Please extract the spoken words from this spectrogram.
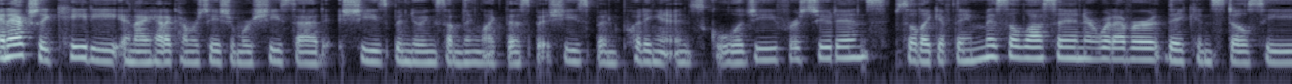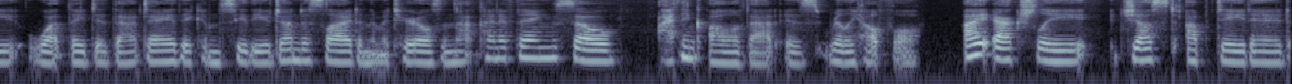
And actually, Katie and I had a conversation where she said she's been doing something like this, but she's been putting it in Schoology for students. So, like, if they miss a lesson or whatever, they can still see what they did that day. They can see the agenda slide and the materials and that kind of thing. So, I think all of that is really helpful. I actually just updated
